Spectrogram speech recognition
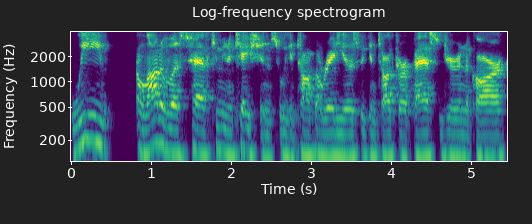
we a lot of us have communication, so we can talk on radios, we can talk to our passenger in the car,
